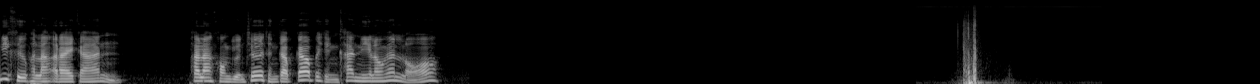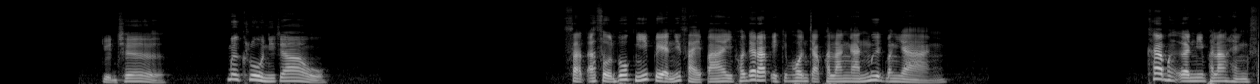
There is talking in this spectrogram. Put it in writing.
นี่คือพลังอะไรกัน พลังของหยวนเชิ่อถึงกับก้าวไปถึงขั้นนี้แล้วงั้นเหรอ หยวนเชิ่อเมื่อครู่นี้เจ้า สัตว์อสูรพวกนี้เปลี่ยนนิสัยไปเพราะได้รับอิทธิพลจากพลังงานมืดบางอย่าง ข้าบังเอิญมีพลังแห่งแส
